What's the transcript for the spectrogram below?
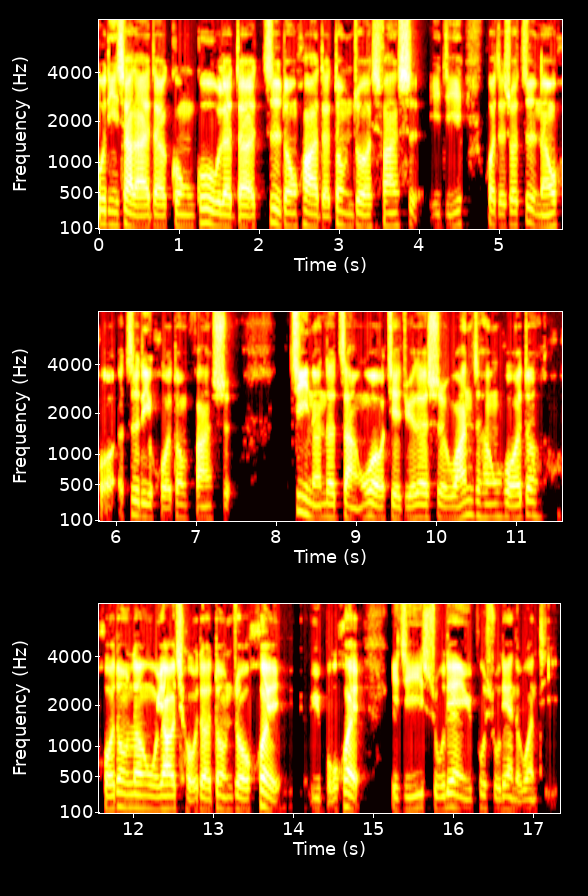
固定下来的、巩固了的自动化的动作方式，以及或者说智能活智力活动方式，技能的掌握解决的是完成活动活动任务要求的动作会与不会，以及熟练与不熟练的问题。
